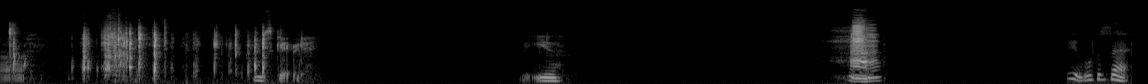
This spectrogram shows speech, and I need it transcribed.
uh, I'm scared. Wait, you. Ew, what was that?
